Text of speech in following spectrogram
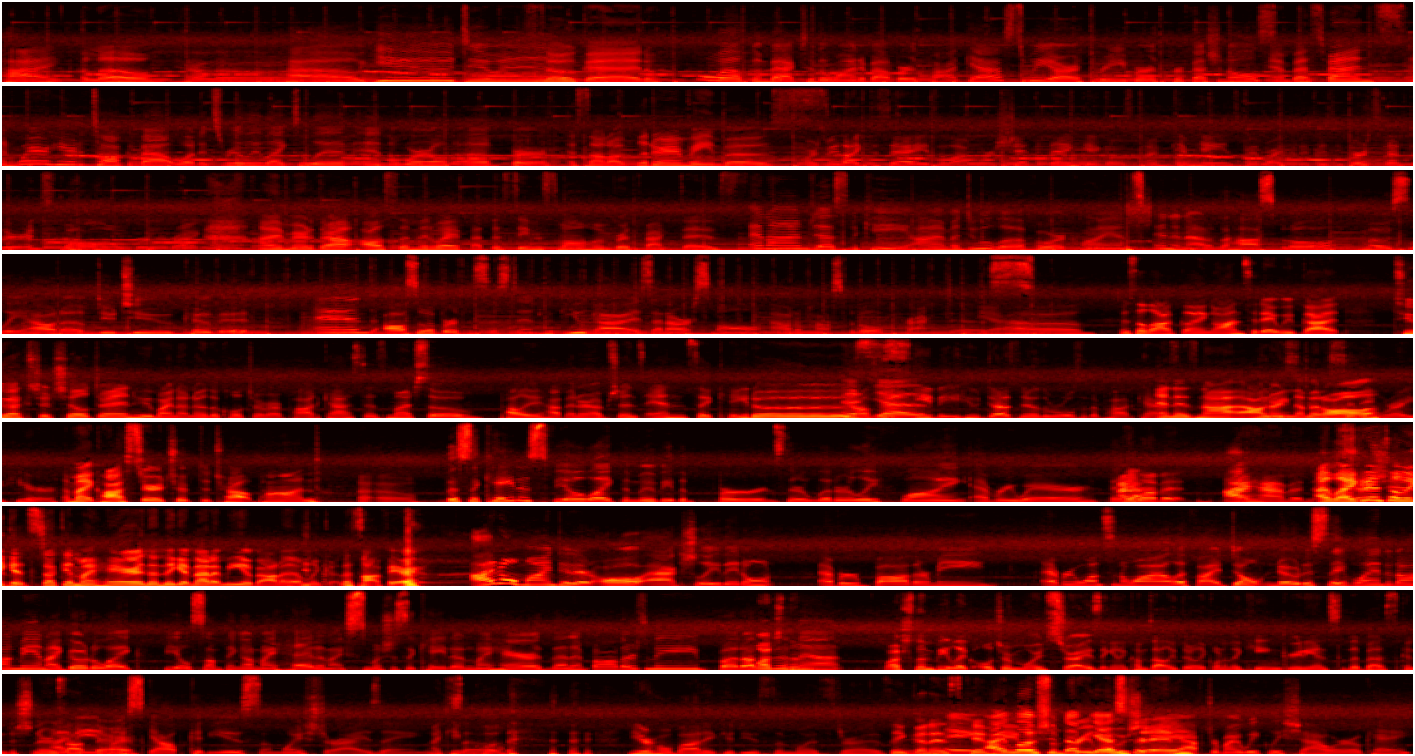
Hi. Hello. Hello. How you doing? So good. Welcome back to the Wine About Birth podcast. We are three birth professionals, And best friends. and we're here to talk about what it's really like to live in the world of birth. It's not all glitter and rainbows. Or as we like to say, it's a lot more shit than giggles. I'm Kim Haynes, midwife at a busy birth center and small home birth practice. I'm Meredith Rao, also midwife at the same small home birth practice. And I'm Jess McKee. I'm a doula for clients in and out of the hospital, mostly out of due to COVID, and also a birth assistant with you guys at our small out of hospital practice. Yeah. There's a lot going on today. We've got two extra children who might not know the culture of our podcast as much, so probably have interruptions and cicadas. We And- also yeah. have Evie, who does know the rules of the podcast. and is not but honoring is them still at all. Sitting right here. It might cost her a trip to Trout Pond. Uh oh. The cicadas feel like the movie The Birds. They're literally flying everywhere. They I are- love it. I- I, have it. I like it until they get stuck in my hair and then they get mad at me about it. I'm like, that's not fair. I don't mind it at all, actually. They don't ever bother me. Every once in a while, if I don't notice they've landed on me and I go to like feel something on my head and I smush a cicada in my hair, then it bothers me. But other Watch than them that, Watch them be like ultra moisturizing and it comes out like they're like one of the key ingredients to the best conditioners I out mean, there. my scalp could use some moisturizing. I keep so. clo- your whole body could use some moisturizing. Thank goodness Hey, Kim I gave us lotioned some up free yesterday lotion. after my weekly shower. Okay.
